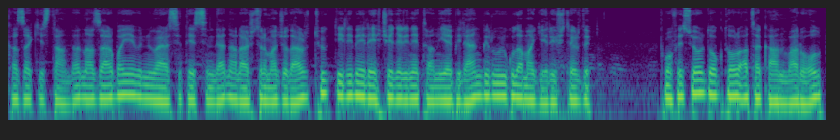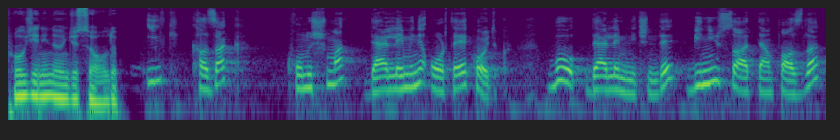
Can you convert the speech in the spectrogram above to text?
Kazakistan'da Nazarbayev Üniversitesi'nden araştırmacılar Türk dili ve lehçelerini tanıyabilen bir uygulama geliştirdi. Profesör Doktor Atakan Varol projenin öncüsü oldu. ilk Kazak konuşma derlemini ortaya koyduk. Bu derlemin içinde 1100 saatten fazla,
